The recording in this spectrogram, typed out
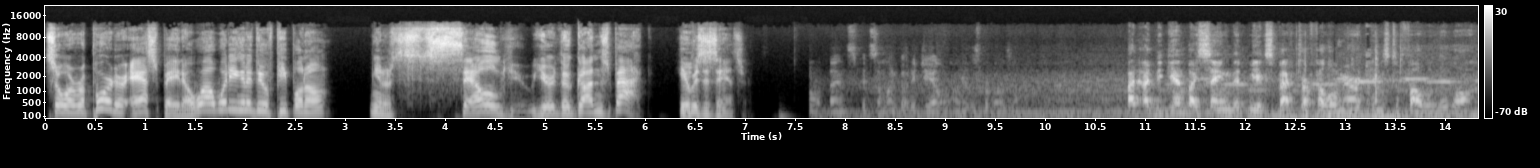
So a reporter asked Beto, well, what are you going to do if people don't, you know, sell you your the guns back? Here hmm. was his answer. No offense, could someone go to jail under this proposal? I'd, I'd begin by saying that we expect our fellow Americans to follow the law.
